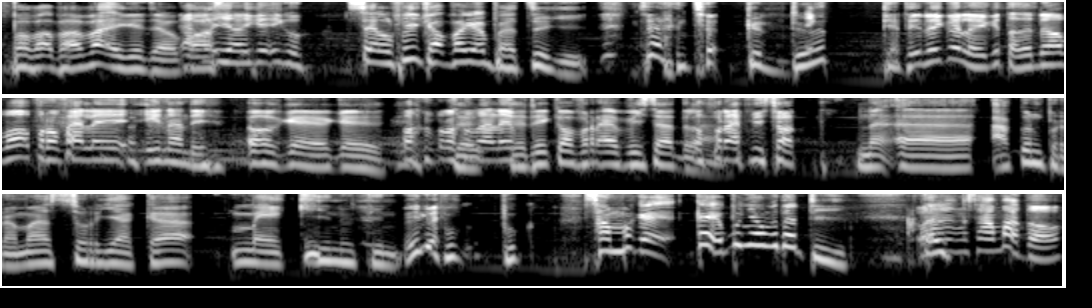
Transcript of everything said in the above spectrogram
bapak-bapak ini cuk. Iya iki iku? Selfie gak pakai baju iki Jancuk. gendut Jadi ini lho iki tadi apa profile ini nanti. Oke oke. Oh, Jadi cover episode lah. Cover episode. Nah, eh, akun bernama Suryaga Megi Nudin. Ini bu, bu- sama kayak kayak punya apa tadi? Orang yang sama toh?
